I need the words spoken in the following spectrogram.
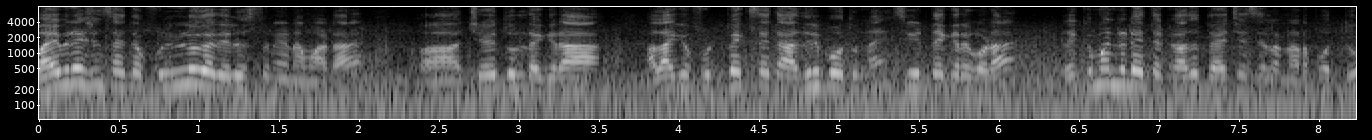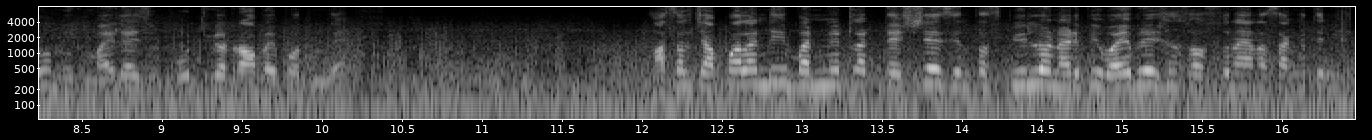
వైబ్రేషన్స్ అయితే ఫుల్గా తెలుస్తున్నాయి అన్నమాట. చేతుల దగ్గర అలాగే ఫుట్ పెక్స్ అయితే అదిరిపోతున్నాయి సీట్ దగ్గర కూడా. రికమెండెడ్ అయితే కాదు దయచేసి ఇలా నడపొద్దు. మీకు మైలేజ్ పూర్తిగా డ్రాప్ అయిపోతుంది. అసలు చెప్పాలంటే ఈ బండిని ఇట్లా టెస్ట్ చేసి ఇంత స్పీడ్లో నడిపి వైబ్రేషన్స్ వస్తున్నాయన్న సంగతి మీకు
